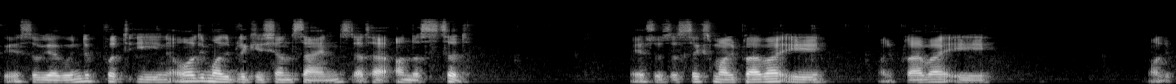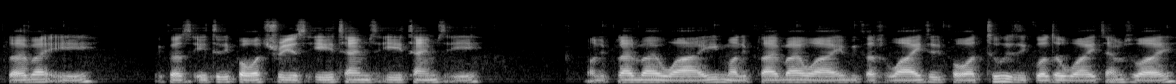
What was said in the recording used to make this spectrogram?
Okay, so we are going to put in all the multiplication signs that are understood. Okay, so it's a 6 multiplied by a, multiplied by a, multiplied by a, because a to the power 3 is a times a times a, multiplied by y, multiplied by y, because y to the power 2 is equal to y times y,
